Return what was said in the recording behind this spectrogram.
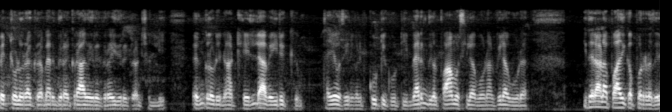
பெட்ரோல் இருக்கிற மருந்து இருக்கிற அது இருக்கிற இது இருக்கிறன்னு சொல்லி எங்களுடைய நாட்டில் எல்லாமே இருக்கும். தயவு செய்து கூட்டி கூட்டி மருந்துகள் ஃபார்மசியில் போனால் விலை கூட. இதனால் பாதிக்கப்படுறது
